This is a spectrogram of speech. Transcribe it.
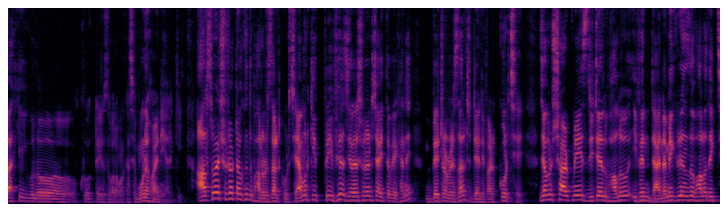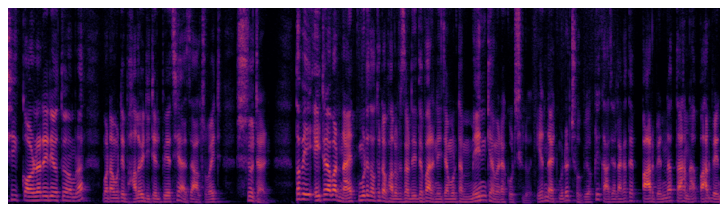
বাকিগুলো খুব একটা ইউজেবল আমার কাছে মনে হয়নি আর কি। আলট্রাওয়াইড শুটারটাও কিন্তু ভালো রেজাল্ট করছে, এমনকি প্রিভিয়াস জেনারেশনের চাইতেও এখানে বেটার রেজাল্ট ডেলিভার করছে। যেমন শার্পনেস ডিটেল ভালো ইভেন ডাইনামিক রেঞ্জও ভালো দেখছি কর্নার এরিয়াতেও আমরা মোটামুটি ভালোই ডিটেল পেয়েছি অ্যাজ এ আলট্রাওয়াইড শুটার তবে এটা আবার নাইট মোডে ততটা ভালো রেজাল্ট দিতে পারেনি, যেমনটা মেইন ক্যামেরা করছিল। এর নাইট মোডের ছবি আপনি কাজে লাগাতে পারবেন না, তা না, পারবেন।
